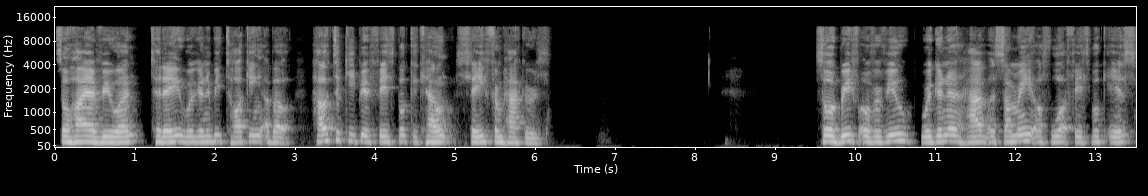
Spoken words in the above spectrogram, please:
So, hi everyone. Today we're going to be talking about how to keep your Facebook account safe from hackers. So, a brief overview we're going to have a summary of what Facebook is,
